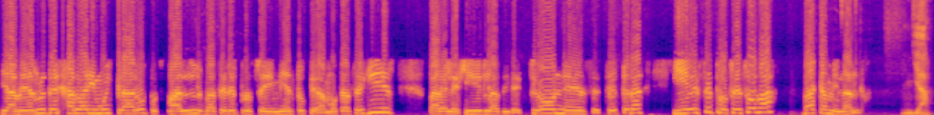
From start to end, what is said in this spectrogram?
y haber dejado ahí muy claro pues cuál va a ser el procedimiento que vamos a seguir para elegir las direcciones, etcétera, y ese proceso va va caminando. Ya,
